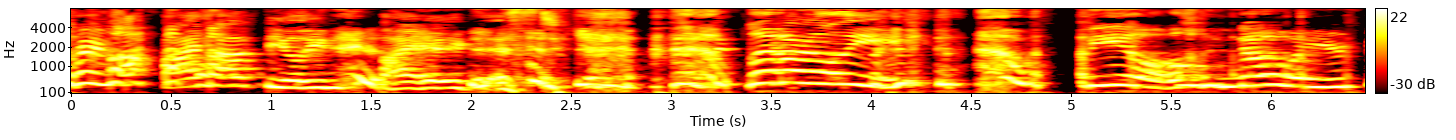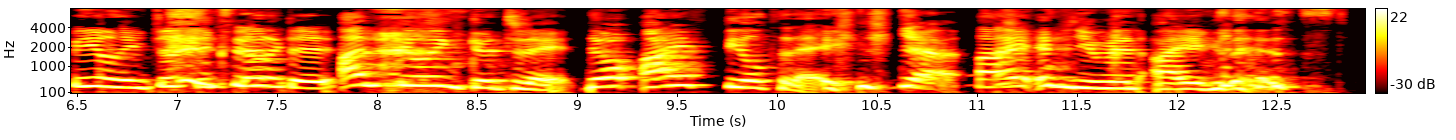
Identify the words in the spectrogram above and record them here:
Sometimes I have feelings. I exist. Literally feel, know what you're feeling, just accept it. I'm feeling good today. No, I feel today. Yeah. I am human. I exist.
